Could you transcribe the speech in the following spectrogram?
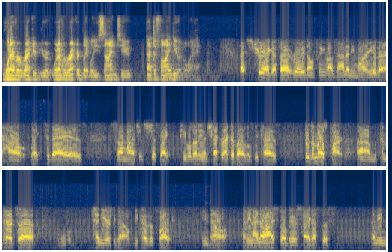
whatever record you whatever record label you signed to that defined you in a way That's true. I guess I really don't think about that anymore either. How like today is so much. It's just like people don't even check record labels because, for the most part, um, compared to ten years ago, because it's like, you know, I mean, I know I still do. So I guess this. I mean,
